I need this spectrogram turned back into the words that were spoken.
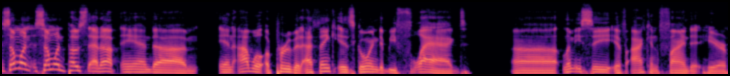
Someone someone post that up and um, and I will approve it. I think it's going to be flagged. Uh, let me see if I can find it here.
